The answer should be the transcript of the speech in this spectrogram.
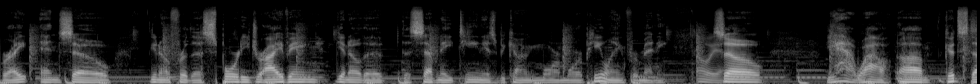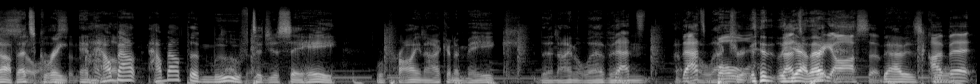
right? And so, you know, for the sporty driving, you know, the the 718 is becoming more and more appealing for many. Oh yeah. So, yeah, wow, um, good stuff. That's great. awesome. And I how about how about the move to just say, hey, we're probably not going to make the 911. that's uh, that's electric. bold. That's yeah, that- pretty awesome. That is cool. I bet,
